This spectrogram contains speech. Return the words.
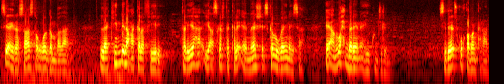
si ay rasaasta uga gambadaan. Laakiin dhinaca kale fiiri taliyaha iyo askarta kale ee meesha iska lugeynaysa ee aan wax dareen ahi ku jirin. Sidee isku qaban karaan?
